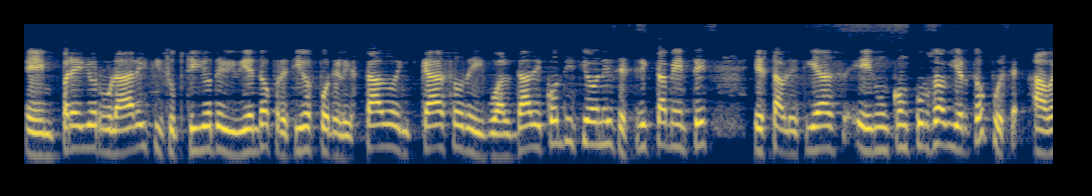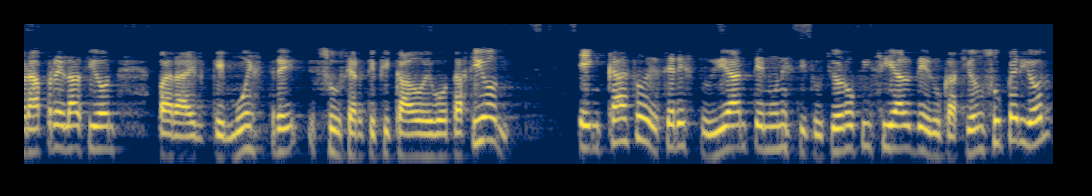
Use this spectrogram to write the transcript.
en predios rurales y subsidios de vivienda ofrecidos por el Estado en caso de igualdad de condiciones estrictamente establecidas en un concurso abierto, pues habrá prelación para el que muestre su certificado de votación. En caso de ser estudiante en una institución oficial de educación superior,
